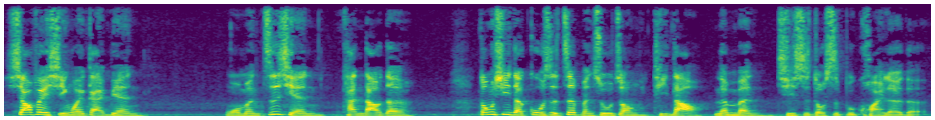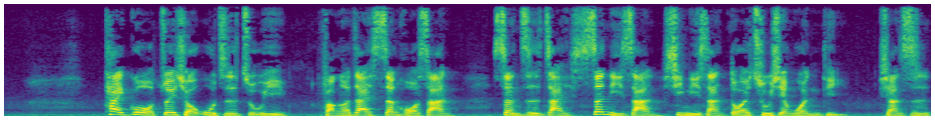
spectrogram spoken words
消费行为改变，我们之前看到的东西的故事这本书中提到，人们其实都是不快乐的。太过追求物质主义，反而在生活上，甚至在生理上、心理上都会出现问题，像是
